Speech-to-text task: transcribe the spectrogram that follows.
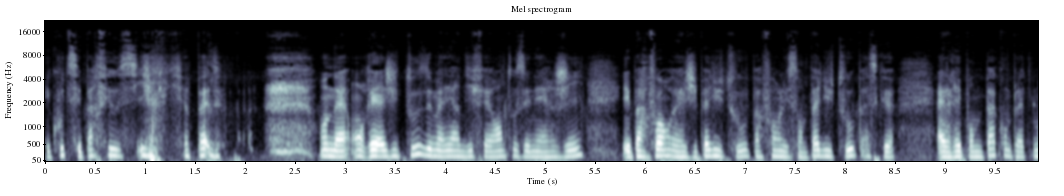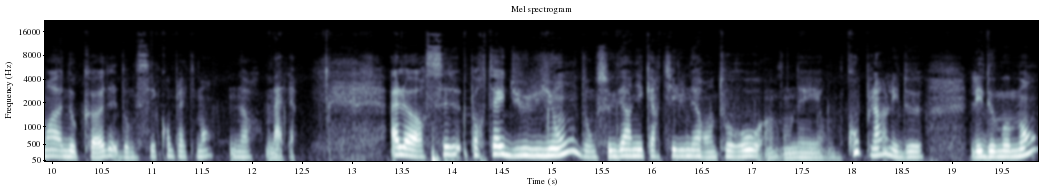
écoute, c'est parfait aussi. Il n'y a pas de on, on réagit tous de manière différente aux énergies et parfois on réagit pas du tout, parfois on les sent pas du tout parce que elles répondent pas complètement à nos codes, donc c'est complètement normal. Alors, ce portail du lion, donc ce dernier quartier lunaire en taureau, hein, on est en couple, hein, les, deux, les deux moments,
